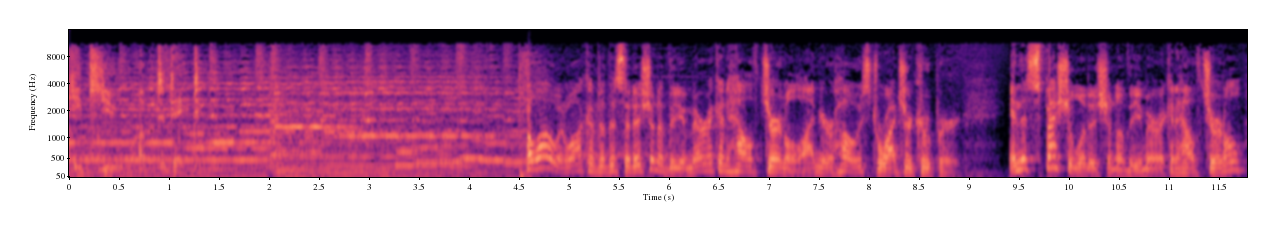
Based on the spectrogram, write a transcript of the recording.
keeps you up to date. Hello, and welcome to this edition of the American Health Journal. I'm your host, Roger Cooper. In this special edition of the American Health Journal,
